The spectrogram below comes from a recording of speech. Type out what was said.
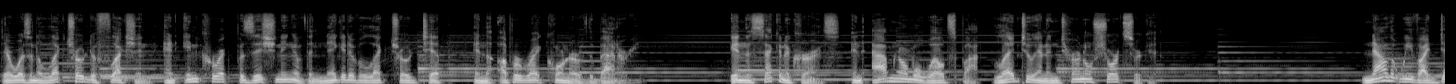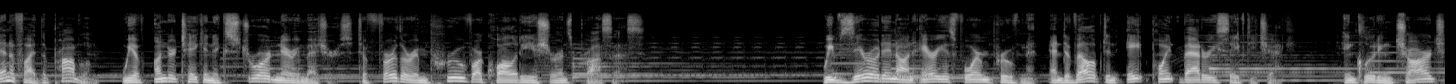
there was an electrode deflection and incorrect positioning of the negative electrode tip in the upper right corner of the battery. In the second occurrence, an abnormal weld spot led to an internal short circuit. Now that we've identified the problem, we have undertaken extraordinary measures to further improve our quality assurance process. We've zeroed in on areas for improvement and developed an eight-point battery safety check, including charge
